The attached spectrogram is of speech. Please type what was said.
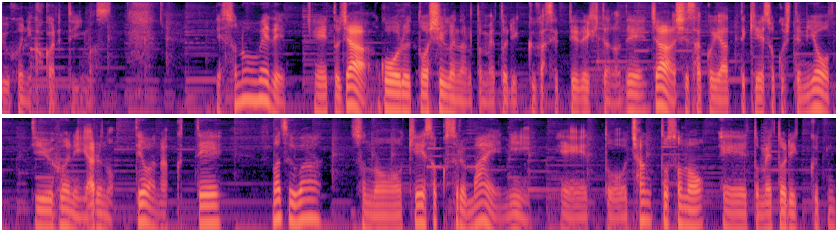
いうふうに書かれています。でその上で、えー、とじゃあゴールとシグナルとメトリックが設定できたのでじゃあ試作やって計測してみようっていうふうにやるのではなくてまずはその計測する前に、えー、とちゃんとその、えー、とメトリックに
